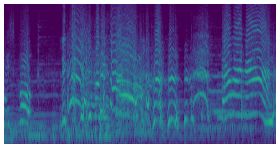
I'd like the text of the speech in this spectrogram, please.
Mang isko! Ligtas si Mang isko! Tama na!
